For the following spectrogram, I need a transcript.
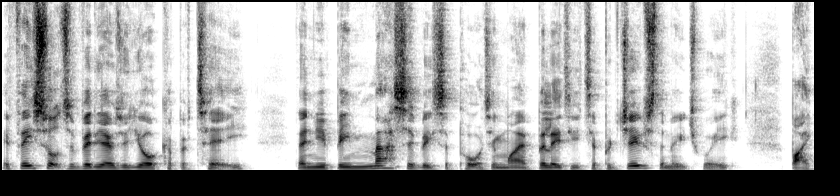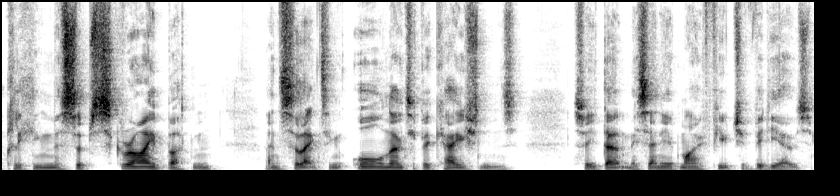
if these sorts of videos are your cup of tea, then you'd be massively supporting my ability to produce them each week by clicking the subscribe button and selecting all notifications so you don't miss any of my future videos.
